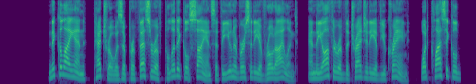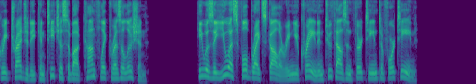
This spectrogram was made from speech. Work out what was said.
Nicolai N. Petro was a professor of political science at the University of Rhode Island, and the author of The Tragedy of Ukraine What Classical Greek Tragedy Can Teach Us About Conflict Resolution. He was a U.S. Fulbright Scholar in Ukraine in 2013 14.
